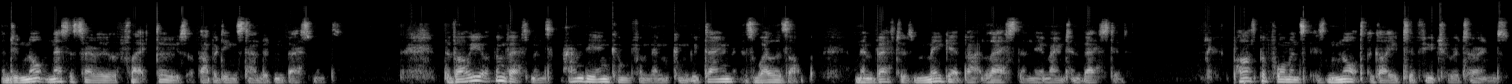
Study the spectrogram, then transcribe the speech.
and do not necessarily reflect those of Aberdeen Standard Investments. The value of investments and the income from them can go down as well as up, and investors may get back less than the amount invested. Past performance is not a guide to future returns.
